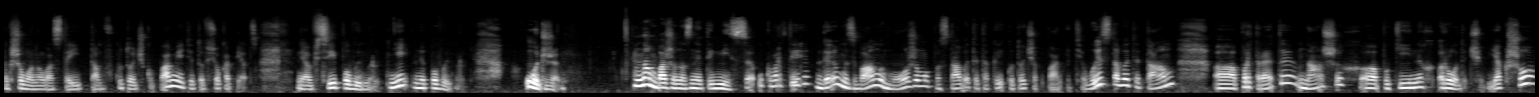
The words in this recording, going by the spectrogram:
Якщо воно у вас стоїть там в куточку пам'яті, то все капець. Всі повимруть. Ні, не повимруть. Отже, нам бажано знайти місце у квартирі, де ми з вами можемо поставити такий куточок пам'яті, виставити там портрети наших покійних родичів. Якщо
